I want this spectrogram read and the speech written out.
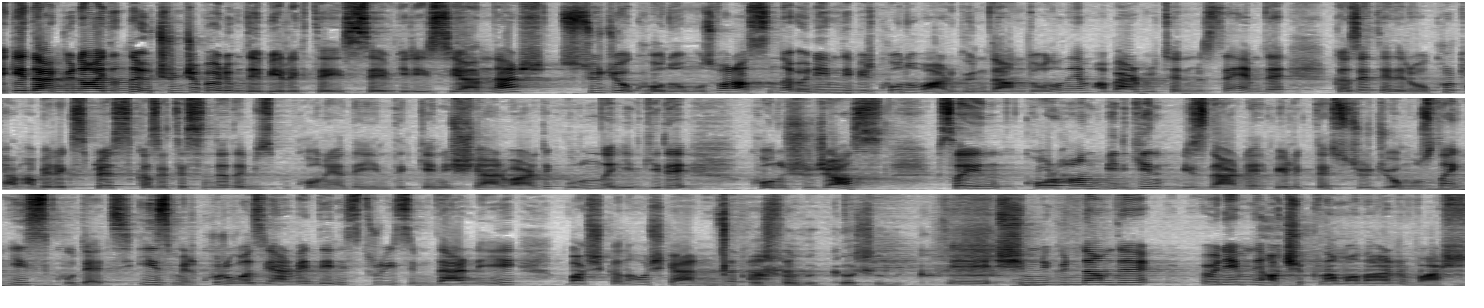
Ege'den Günaydın'da 3. bölümde birlikteyiz sevgili izleyenler. Stüdyo konuğumuz var. Aslında önemli bir konu var gündemde olan hem haber bültenimizde hem de gazeteleri okurken Haber Express gazetesinde de biz bu konuya değindik. Geniş yer verdik. Bununla ilgili konuşacağız. Sayın Korhan Bilgin bizlerle birlikte stüdyomuzda İSKUDET, İzmir Kuruvaziyer ve Deniz Turizm Derneği Başkanı. Hoş geldiniz efendim. Hoş bulduk, hoş bulduk. Ee, şimdi gündemde önemli açıklamalar var.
